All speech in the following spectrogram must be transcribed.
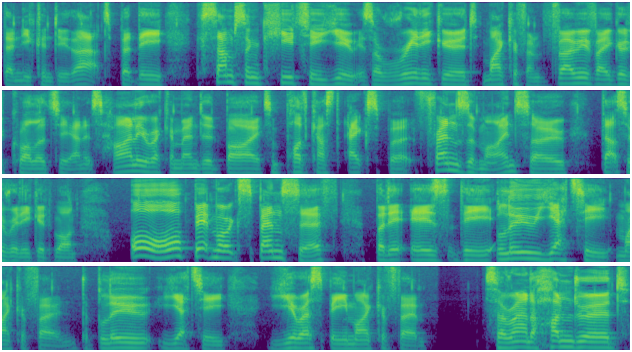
then you can do that. But the Samson Q2U is a really good microphone, very, very good quality, and it's highly recommended by some podcast expert friends of mine. So that's a really good one. Or a bit more expensive, but it is the Blue Yeti microphone, the Blue Yeti USB microphone. So around 100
